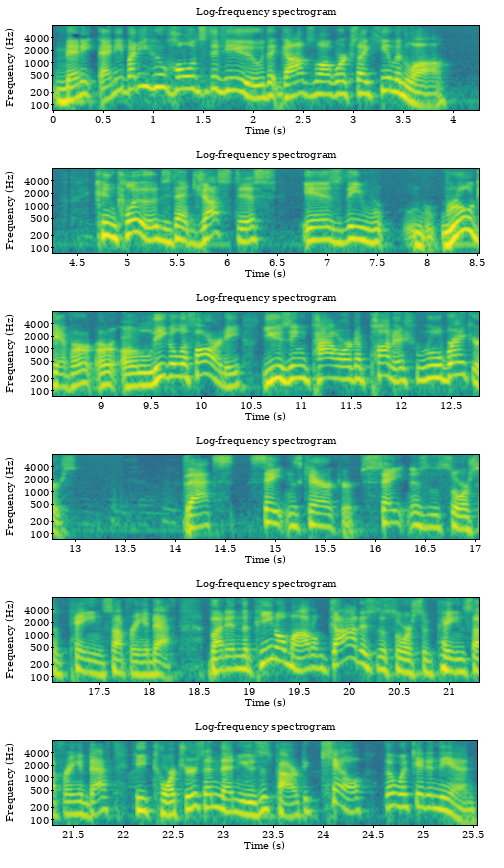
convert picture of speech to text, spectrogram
many anybody who holds the view that God's law works like human law concludes that justice is the rule giver or, or legal authority using power to punish rule breakers. That's Satan's character. Satan is the source of pain, suffering, and death. But in the penal model, God is the source of pain, suffering, and death. He tortures and then uses power to kill the wicked in the end.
